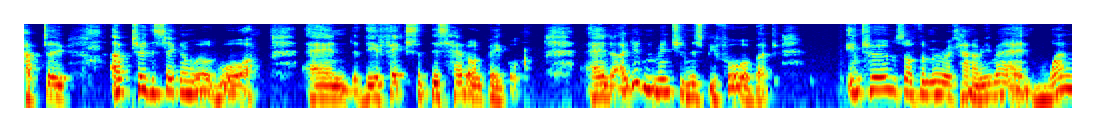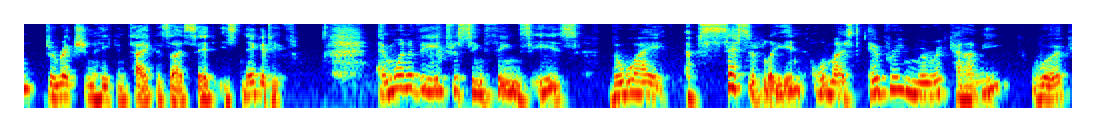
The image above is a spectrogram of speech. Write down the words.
up to up to the Second World War and the effects that this had on people. And I didn't mention this before, but in terms of the Murakami man, one direction he can take, as I said, is negative. And one of the interesting things is the way obsessively in almost every Murakami work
